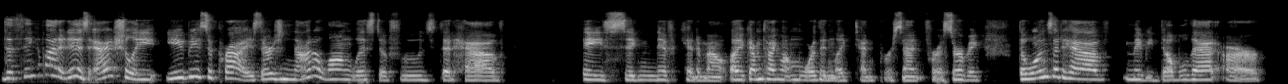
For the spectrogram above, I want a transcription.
The thing about it is, actually, you'd be surprised. There's not a long list of foods that have a significant amount. Like I'm talking about more than like 10% for a serving. The ones that have maybe double that are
